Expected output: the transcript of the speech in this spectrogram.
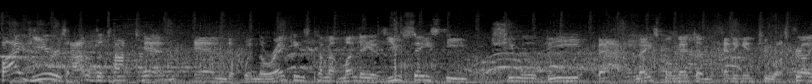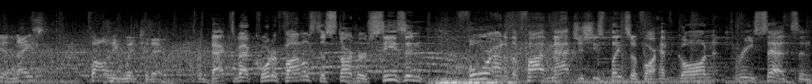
five years out of the top 10. And when the rankings come out Monday, as you say, Steve, she will be back. Nice momentum heading into Australia. Nice quality win today. Back to back quarterfinals to start her season. Four out of the five matches she's played so far have gone three sets, and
